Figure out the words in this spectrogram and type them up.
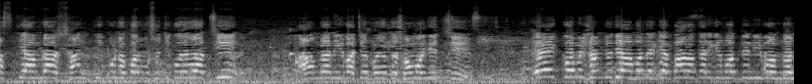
আজকে আমরা শান্তিপূর্ণ কর্মসূচি করে যাচ্ছি, আমরা নির্বাচন পর্যন্ত সময় দিচ্ছি। এই কমিশন যদি আমাদেরকে বারো তারিখের মধ্যে নিবন্ধন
